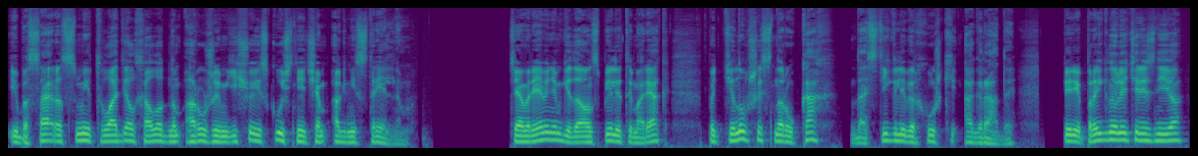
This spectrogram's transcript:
ибо Сайрос Смит владел холодным оружием еще искуснее, чем огнестрельным. Тем временем Гедеон Спилет и моряк, подтянувшись на руках, достигли верхушки ограды, перепрыгнули через нее,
